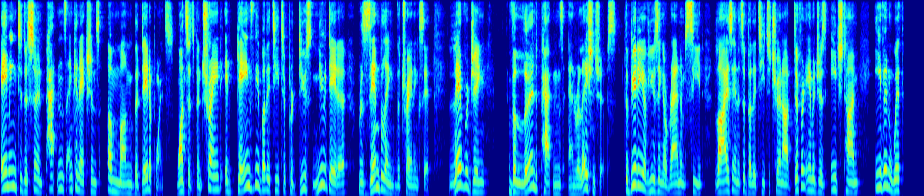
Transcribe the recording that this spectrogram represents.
aiming to discern patterns and connections among the data points. Once it's been trained, it gains the ability to produce new data resembling the training set, leveraging the learned patterns and relationships. The beauty of using a random seed lies in its ability to churn out different images each time, even with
